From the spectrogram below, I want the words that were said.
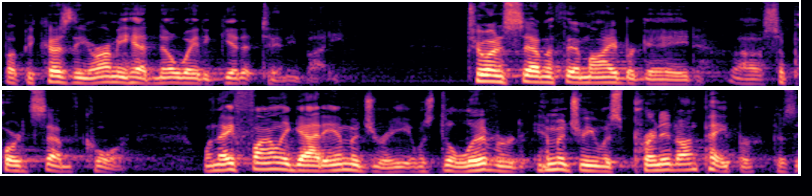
but because the Army had no way to get it to anybody. 207th MI Brigade uh, supported 7th Corps. When they finally got imagery, it was delivered. Imagery was printed on paper because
